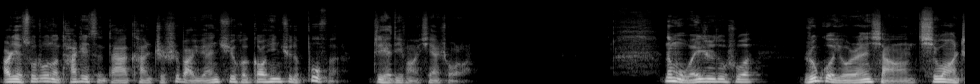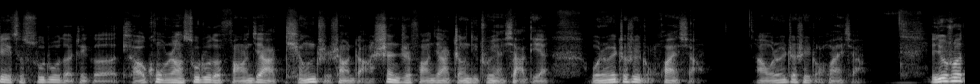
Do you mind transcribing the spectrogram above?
而且苏州呢，它这次大家看，只是把园区和高新区的部分这些地方限售了。那么我一直都说，如果有人想期望这次苏州的这个调控让苏州的房价停止上涨，甚至房价整体出现下跌，我认为这是一种幻想啊！我认为这是一种幻想。也就是说，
